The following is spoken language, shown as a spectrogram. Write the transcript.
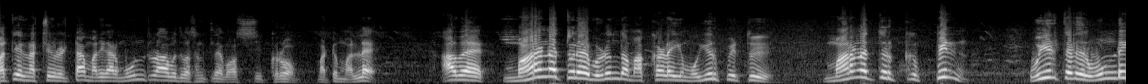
மத்திய நட்சத்திரம் அதிகாரம் மூன்றாவது வசனத்தில் வாசிக்கிறோம். மட்டுமல்ல அவர் மரணத்தில் விழுந்த மக்களையும் உயிர்ப்பித்து மரணத்திற்கு பின் உயிர்த்தெழுதல் உண்டு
